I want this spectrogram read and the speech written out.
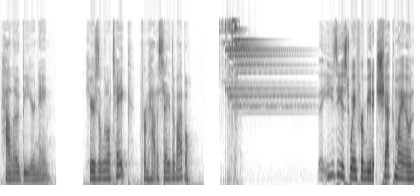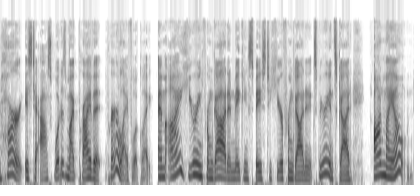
hallowed be your name. Here's a little take from How to Study the Bible. The easiest way for me to check my own heart is to ask, what does my private prayer life look like? Am I hearing from God and making space to hear from God and experience God on my own?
